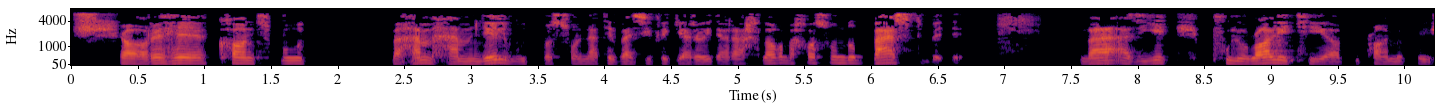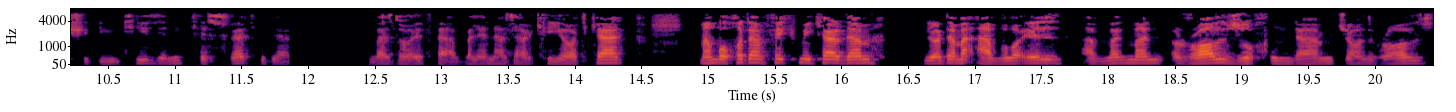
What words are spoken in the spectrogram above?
شارح کانت بود و هم همدل بود با سنت وظیفه گرایی در اخلاق و خواست اون رو بسط بده. و از یک plurality of prima facie duties یعنی کثرتی در وظایف اول نظر که یاد کرد من با خودم فکر می‌کردم یادم اوائل اول من رالز رو خوندم جان رالز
